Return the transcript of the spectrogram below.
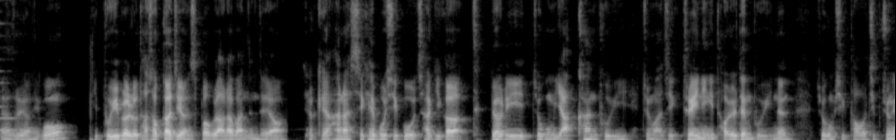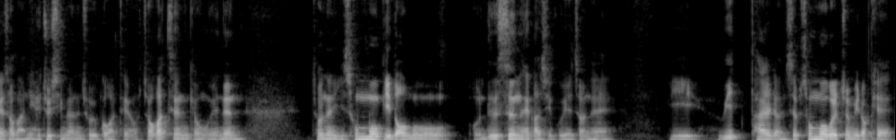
이런 소리 아니고 이 부위별로 다섯 가지 연습법을 알아봤는데요. 이렇게 하나씩 해보시고 자기가 특별히 조금 약한 부위, 좀 아직 트레이닝이 덜 된 부위는 조금씩 더 집중해서 많이 해주시면 좋을 것 같아요. 저 같은 경우에는 저는 이 손목이 너무 느슨해가지고 예전에 이 윗팔 연습, 손목을 좀 이렇게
